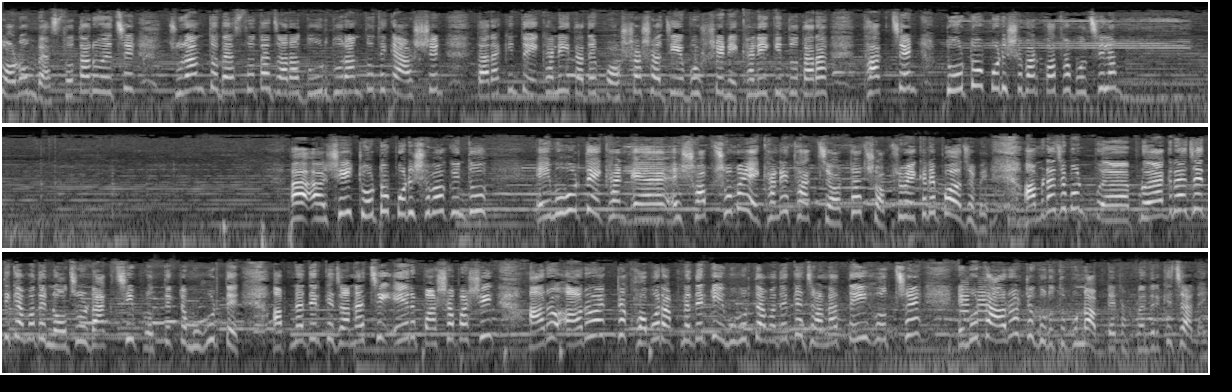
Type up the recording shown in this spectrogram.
চরম ব্যস্ততা রয়েছে, চূড়ান্ত ব্যস্ততা যারা দূর দূরান্ত থেকে আসছেন, তারা কিন্তু এখানেই তাদের পশা সাজিয়ে বসছেন, এখানেই কিন্তু তারা থাকছেন। টোটো পরিষেবার কথা বলছিলাম। সেই টোটো পরিষেবাও কিন্তু এই মুহূর্তে এখানে সবসময় এখানে থাকছে, অর্থাৎ সবসময় এখানে পাওয়া যাবে। আমরা যেমন প্রয়াগরাজের দিকে আমাদের নজর রাখছি প্রত্যেকটা মুহূর্তে, আপনাদেরকে জানাচ্ছি, এর পাশাপাশি আরও আরও একটা খবর আপনাদেরকে এই মুহূর্তে আমাদেরকে জানাতেই হচ্ছে। এই মুহূর্তে আরও একটা গুরুত্বপূর্ণ আপডেট আপনাদেরকে জানাই।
